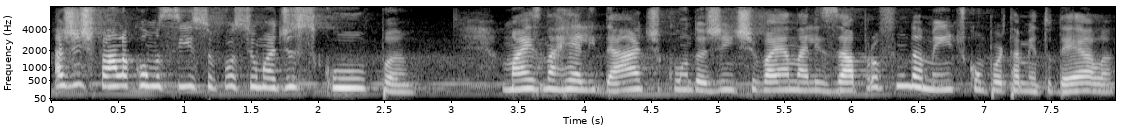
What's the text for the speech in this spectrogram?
A gente fala como se isso fosse uma desculpa. Mas, na realidade, quando a gente vai analisar profundamente o comportamento dela,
